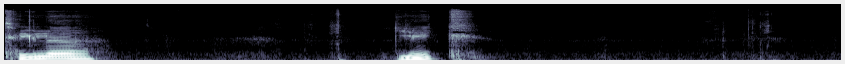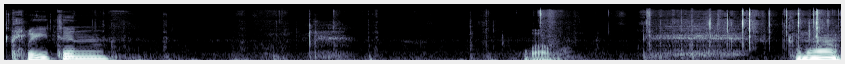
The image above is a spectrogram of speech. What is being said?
Taylor, Jake, Clayton. Wow. Come on.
